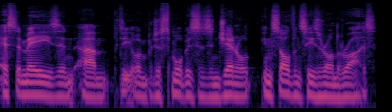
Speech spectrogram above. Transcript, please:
SMEs and um, particularly just small business in general, insolvencies are on the rise.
